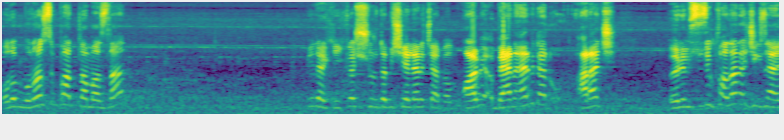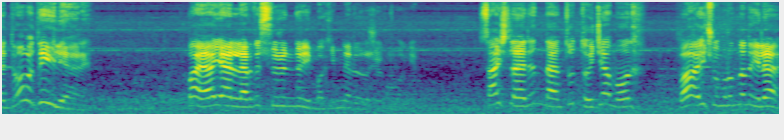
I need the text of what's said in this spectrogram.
Oğlum bu nasıl patlamaz lan? Bir dakika şurada bir şeylere çarpalım. Abi ben harbiden araç ölümsüzlük falan açık zannettim ama değil yani. Bayağı yerlerde süründüreyim bakayım neler olacak dur bakayım. Saçlarından tutacağım onu. Bak hiç umurumda değil ha.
